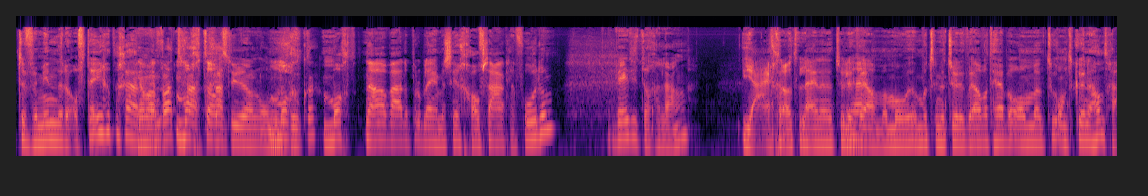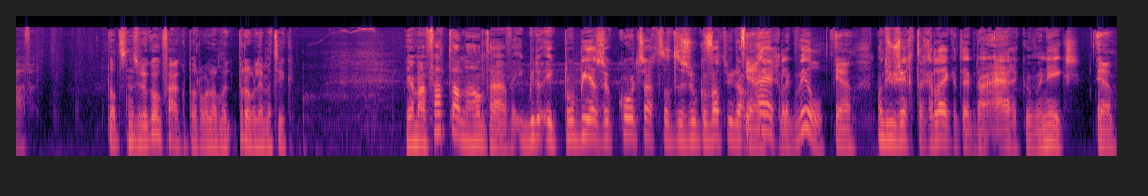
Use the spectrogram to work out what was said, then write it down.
te verminderen of tegen te gaan. Ja, maar wat mocht dat, gaat u dan onderzoeken? Mocht, mocht, nou, waar de problemen zich hoofdzakelijk voordoen. Weet u toch al lang? Ja, in grote lijnen natuurlijk ja. wel. Maar we moeten natuurlijk wel wat hebben om, om te kunnen handhaven. Dat is natuurlijk ook vaak een problematiek. Ja, maar wat dan handhaven? Ik bedoel, ik probeer zo kortachtig te zoeken wat u dan ja. eigenlijk wil. Ja. Want u zegt tegelijkertijd, nou eigenlijk kunnen we niks. Ja.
